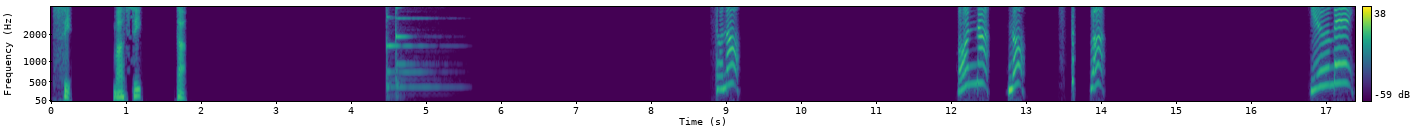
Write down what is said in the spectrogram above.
し、まし、その、女の人は、有名、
